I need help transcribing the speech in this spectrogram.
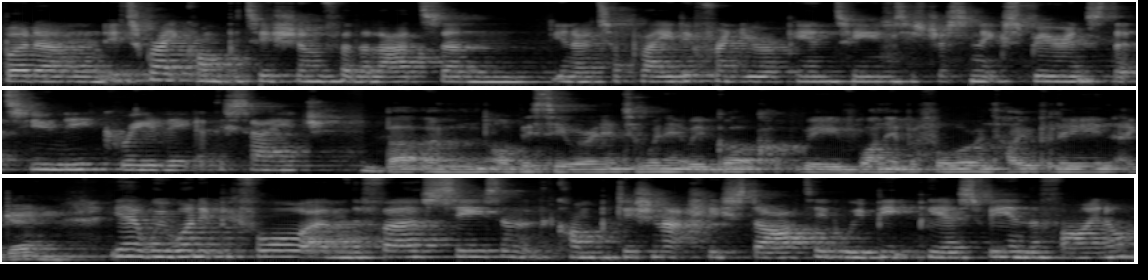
But um, it's great competition for the lads, and you know, to play different European teams is just an experience that's unique, really, at this age. But um, obviously, we're in it to win it. We've got we've won it before, and hopefully again. Yeah, we won it before. Um, the first season that the competition actually started, we beat PSV in the final,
